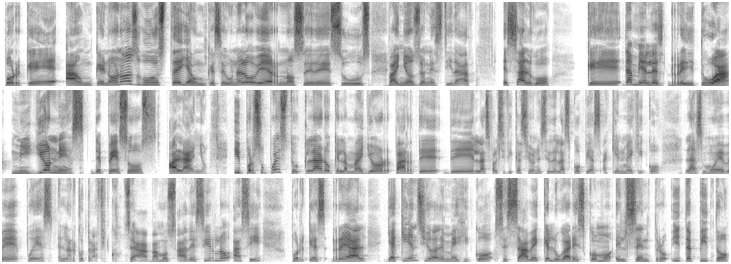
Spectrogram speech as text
porque aunque no nos guste y aunque según el gobierno se dé sus baños de honestidad, es algo que también les reditúa millones de pesos al año. Y por supuesto, claro que la mayor parte de las falsificaciones y de las copias aquí en México las mueve pues el narcotráfico. O sea, vamos a decirlo así porque es real. Y aquí en Ciudad de México se sabe que lugares como el centro y Tepito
